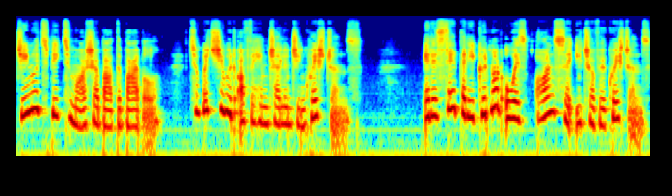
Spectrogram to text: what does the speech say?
Gene would speak to Marsha about the Bible, to which she would offer him challenging questions. It is said that he could not always answer each of her questions,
